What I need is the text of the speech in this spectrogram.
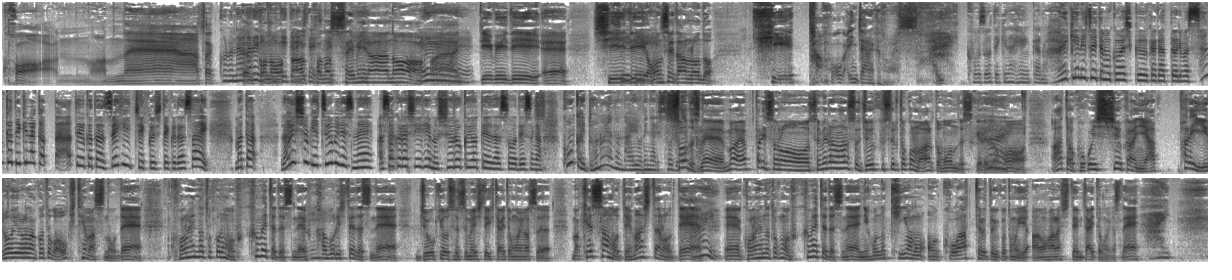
このね、朝この流れで聞いていただきたい、ね、このセミナーの、えー、DVD、えー、CD, CD、音声ダウンロード、聞いた方がいいんじゃないかと思います。はい。構造的な変化の背景についても詳しく伺っております。参加できなかったという方はぜひチェックしてください。また、来週月曜日ですね、朝倉 CD の収録予定だそうですが、今回どのような内容になりそうですか？そうですね。まあやっぱりその、セミナーの話と重複するところもあると思うんですけれども、はい、あとはここ1週間やっぱりいろいろなことが起きてますので、この辺のところも含めてですね、深掘りしてですね、えー、状況を説明していきたいと思います。まあ、決算も出ましたので、はい、えー、この辺のところも含めてですね、日本の企業のこうなってるということもお話してみたいと思いますね。はい。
